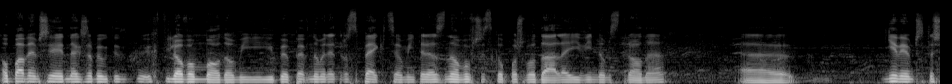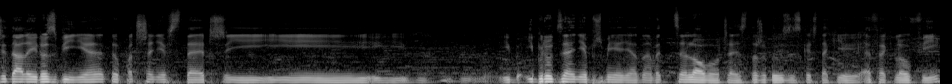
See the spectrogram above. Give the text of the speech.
obawiam się jednak, że był chwilową modą i pewną retrospekcją i teraz znowu wszystko poszło dalej w inną stronę. E, nie wiem, czy to się dalej rozwinie, to patrzenie wstecz i, i, i, i brudzenie brzmienia, nawet celowo często, żeby uzyskać taki efekt low-fi.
